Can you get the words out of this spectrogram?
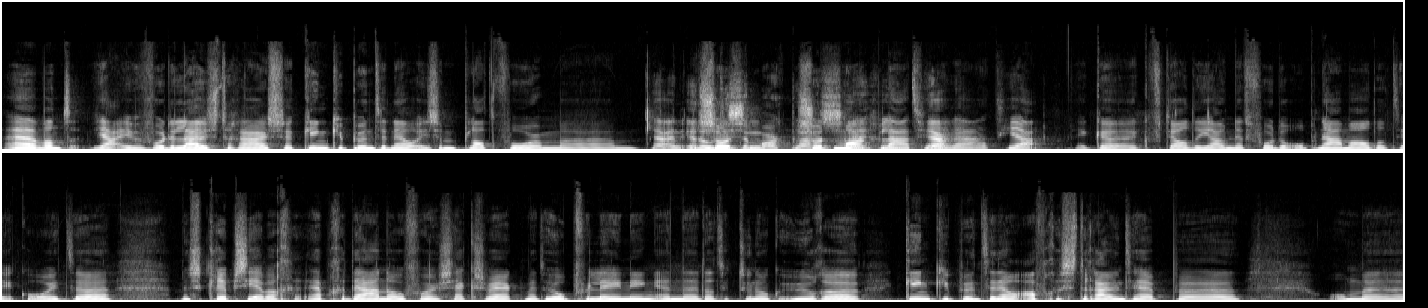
Eh, want ja, even voor de luisteraars, eh, kinky.nl is een platform, ja een Een erotische soort- marktplaats. een soort marktplaats eigenlijk. Ja. inderdaad. Ja, ik, ik vertelde jou net voor de opname al dat ik ooit mijn scriptie heb, heb gedaan over sekswerk met hulpverlening. En dat ik toen ook uren kinky.nl afgestruind heb om eh,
